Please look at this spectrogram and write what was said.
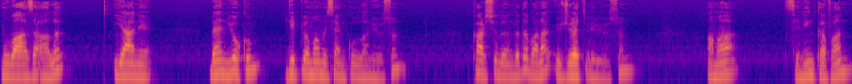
Muvazaalı yani ben yokum diplomamı sen kullanıyorsun. Karşılığında da bana ücret veriyorsun. Ama senin kafan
